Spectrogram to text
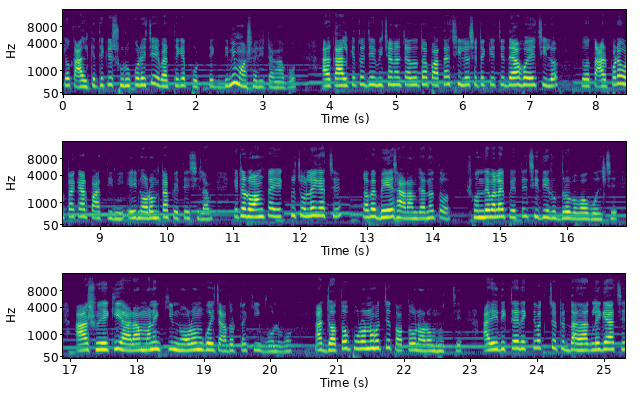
তো কালকে থেকে শুরু করেছে, এবার থেকে প্রত্যেক দিনই মশারি টাঙাবো। আর কালকে তো যে বিছানা চাদরটা পাতা ছিল, সেটা কেচে দেওয়া হয়েছিল। তো তারপরে ওটাকে আর পাতিনি, এই নরমটা পেতেছিলাম। এটা রংটা একটু চলে গেছে, তবে বেশ আরাম, জানো তো? সন্ধেবেলায় পেতেছি দিয়ে রুদ্র বাবা বলছে, আর শুয়ে কি আরাম? মানে কি নরম গই চাদরটা, কি বলব? আর যত পুরনো হচ্ছে, তত নরম হচ্ছে। আর এই দিকটায় দেখতে পাচ্ছ, একটু দাগ লেগে আছে।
